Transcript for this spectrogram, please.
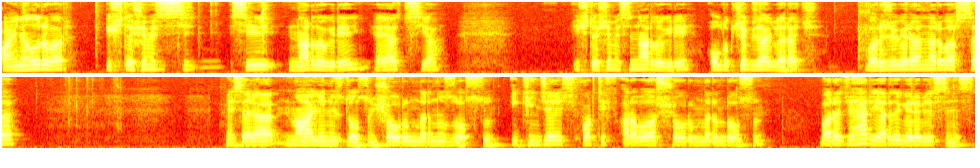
Aynaları var. İç döşemesi si, nardo gri veya siyah. İç döşemesi nardo gri. Oldukça güzel bir araç. Barajı görenler varsa mesela mahallenizde olsun, showroomlarınızda olsun, ikinci sportif arabalar showroomlarında olsun. Bu aracı her yerde görebilirsiniz.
